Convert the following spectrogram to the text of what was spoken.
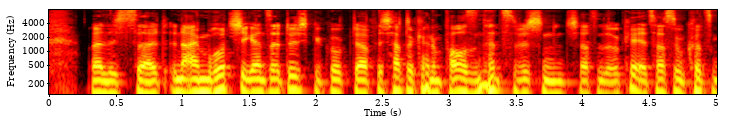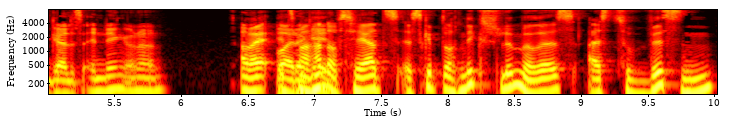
Weil ich es halt in einem Rutsch die ganze Zeit durchgeguckt habe. Ich hatte keine Pausen dazwischen und ich dachte so, okay, jetzt hast du kurz ein geiles Ending und dann. Aber jetzt Weiter mal Hand geht's. aufs Herz, es gibt doch nichts Schlimmeres, als zu wissen,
